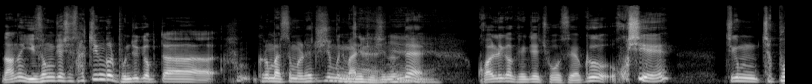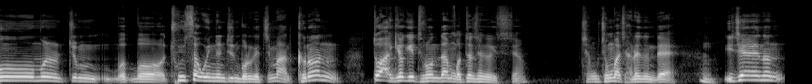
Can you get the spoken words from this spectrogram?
나는 이성재 씨 살찐 걸 본 적이 없다 한- 그런 말씀을 해주신 분이 많이 네, 계시는데 예, 예. 관리가 굉장히 좋으세요. 그 혹시 지금 작품을 좀뭐 뭐 초이스하고 있는지는 모르겠지만 그런 또 악역이 들어온다면 어떤 생각이 있으세요? 정- 정말 잘했는데 이제는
